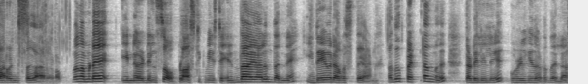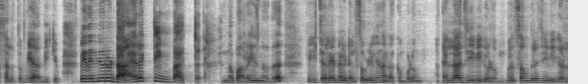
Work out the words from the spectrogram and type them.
കറൻസ് കാരണം. അപ്പൊ നമ്മുടെ ഈ നെഡിൽസോ പ്ലാസ്റ്റിക് വേസ്റ്റ് എന്തായാലും തന്നെ ഇതേ ഒരു അവസ്ഥയാണ്. അത് പെട്ടെന്ന് കടലിൽ ഒഴുകി നടന്ന് എല്ലാ സ്ഥലത്തും വ്യാപിക്കും. അപ്പം ഇതിന്റെ ഒരു ഡയറക്റ്റ് ഇമ്പാക്റ്റ് എന്ന് പറയുന്നത് ഈ ചെറിയ നെഡിൽസ് ഒഴുകി നടക്കുമ്പോഴും എല്ലാ ജീവികളും സമുദ്രജീവികൾ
